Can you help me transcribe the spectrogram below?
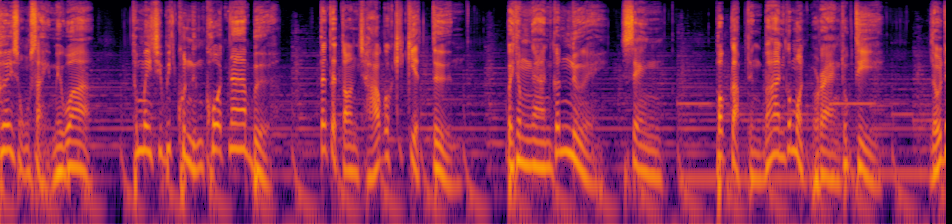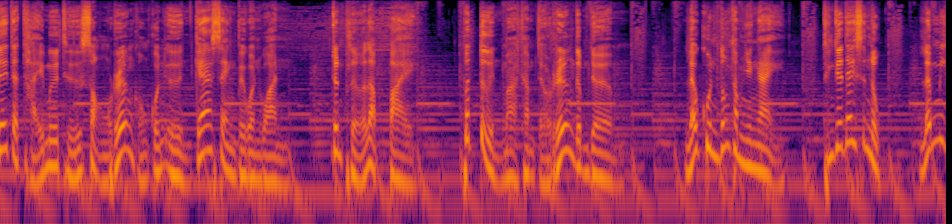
เคยสงสัยไหมว่าทำไมชีวิตคุณถึงโคตรน่าเบื่อ ตั้งแต่ตอนเช้าก็ขี้เกียจตื่น ไปทำงานก็เหนื่อย เซ็ง พอกลับถึงบ้านก็หมดแรงทุกที แล้วได้แต่ไถมือถือส่องเรื่องของคนอื่น แก้เซ็งไปวันๆ จนเผลอหลับไป เพื่อตื่นมาทำแต่เรื่องเดิมๆ แล้วคุณต้องทำยังไง ถึงจะได้สนุกและมี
